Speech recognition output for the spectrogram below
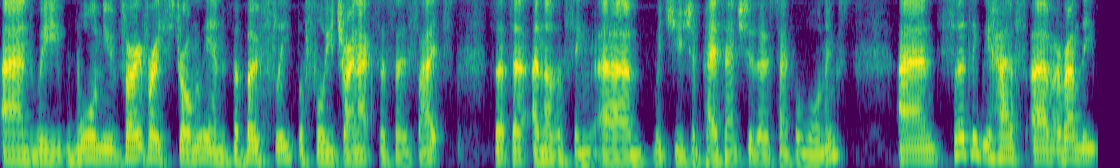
and we warn you very, very strongly and verbosely before you try and access those sites. So that's a, another thing um, which you should pay attention to those type of warnings. And thirdly, we have um, around the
